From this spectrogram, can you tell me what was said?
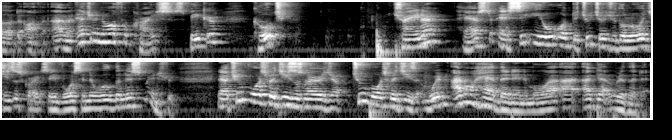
uh, the author. I'm an entrepreneur for christ speaker coach trainer pastor and ceo of the true church of the lord jesus christ a voice in the wilderness ministry now, True Voice for Jesus, Larry Jones, True Voice for Jesus. We're, I don't have that anymore. I, I, I, got rid of that.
